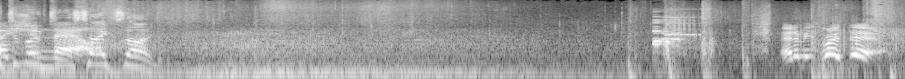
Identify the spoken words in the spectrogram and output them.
Need to move to the safe zone. Enemies right there.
